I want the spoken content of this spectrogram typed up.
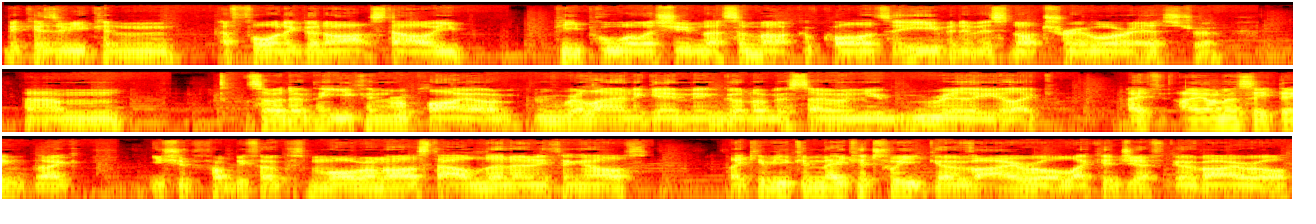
because if you can afford a good art style, you people will assume that's a mark of quality, even if it's not true or it is true. Um, so I don't think you can rely on rely on a game being good on its own. You really like. I, I honestly think like you should probably focus more on art style than anything else. Like if you can make a tweet go viral, like a GIF go viral,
